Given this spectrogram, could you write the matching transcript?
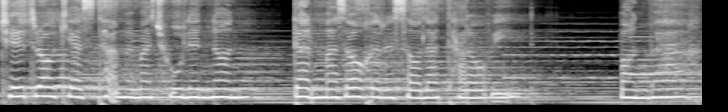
چه ادراکی از طعم مجهول نان در مذاق رسالت تراوید. وان وقت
